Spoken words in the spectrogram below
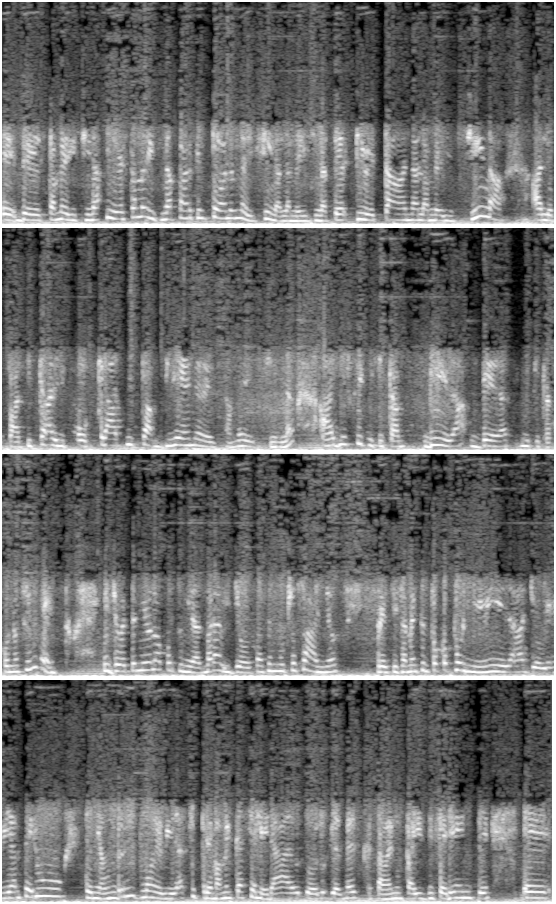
eh, de esta medicina y de esta medicina parten todas las medicinas, la medicina tibetana, la medicina alopática hipocrática viene de esta medicina. Ayur significa vida, Veda significa conocimiento. Y yo he tenido la oportunidad maravillosa hace muchos años precisamente un poco por mi vida. Yo vivía en Perú, tenía un ritmo de vida supremamente acelerado, todos los días me despertaba en un país diferente, eh,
